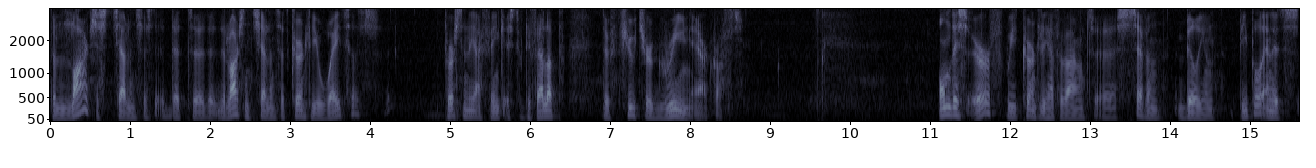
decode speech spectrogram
The largest challenges that, that the, the largest challenge that currently awaits us personally I think is to develop the future green aircraft. On this Earth we currently have around uh, 7 billion people and it's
